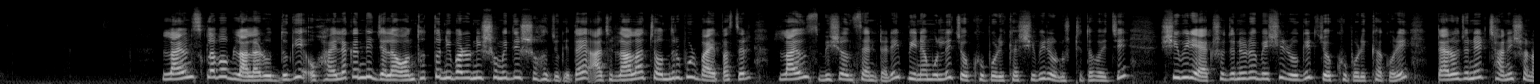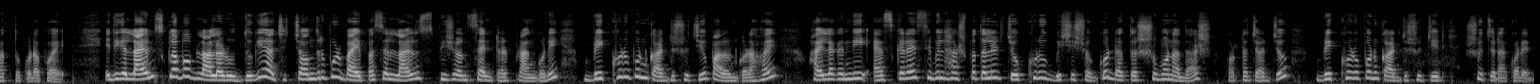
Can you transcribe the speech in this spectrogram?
লায়ন্স ক্লাব অব লালার উদ্যোগে ও হাইলাকান্দি জেলা অন্ধত্ব নিবারণী সমিতির সহযোগিতায় আজ লালা চন্দ্রপুর বাইপাসের লায়ন্স ভিশন সেন্টারে বিনামূল্যে চক্ষু পরীক্ষা শিবির অনুষ্ঠিত হয়েছে। শিবিরে একশো জনেরও বেশি রোগীর চক্ষু পরীক্ষা করে তেরো জনের ছানি শনাক্ত করা হয়। এদিকে লায়ন্স ক্লাব অব লালার উদ্যোগে আজ চন্দ্রপুর বাইপাসের লায়ন্স ভিশন সেন্টার প্রাঙ্গণে বৃক্ষরোপণ কার্যসূচিও পালন করা হয়। হাইলাকান্দি অ্যাসকারাই সিভিল হাসপাতালের চক্ষুরোগ বিশেষজ্ঞ ডাক্তার সুমনা দাস ভট্টাচার্য বৃক্ষরোপণ কার্যসূচির সূচনা করেন।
